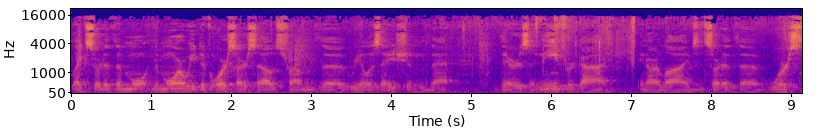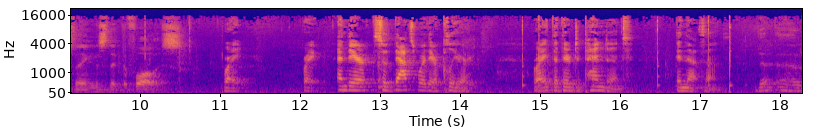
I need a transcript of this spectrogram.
like sort of the more the more we divorce ourselves from the realization that there's a need for God in our lives, it's sort of the worst things that befall us. Right, right, and they're so that's where they're clear, right? That they're dependent in that sense. That, uh,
